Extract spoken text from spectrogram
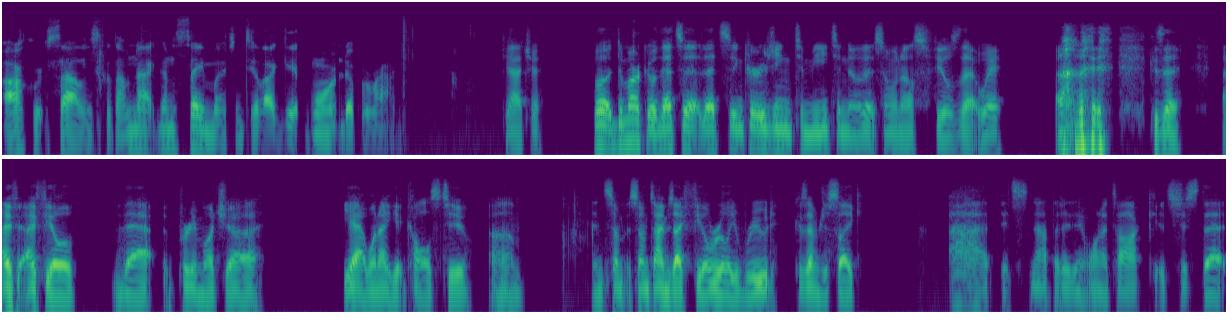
awkward silence because I'm not gonna say much until I get warmed up around you. Gotcha. Well, Demarco, that's a that's encouraging to me to know that someone else feels that way, because uh, I, I I feel that pretty much. Uh, yeah, when I get calls too, um, and some sometimes I feel really rude because I'm just like, ah, it's not that I didn't want to talk. It's just that,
